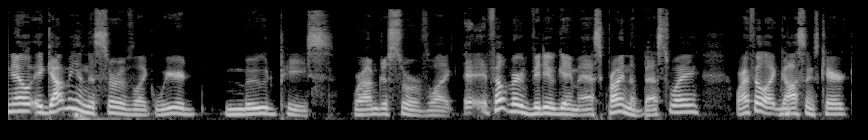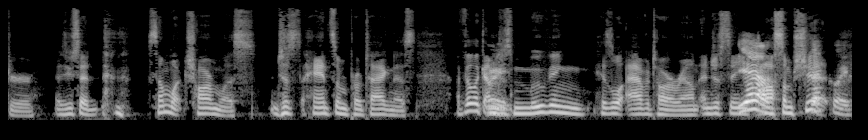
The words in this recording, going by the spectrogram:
you know, it got me in this sort of like weird mood piece where I'm just sort of like, it it felt very video game esque, probably in the best way. Where I felt like mm. Gosling's character, as you said, somewhat charmless, just handsome protagonist. I feel like I'm just moving his little avatar around and just seeing Yeah, awesome shit. Exactly.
